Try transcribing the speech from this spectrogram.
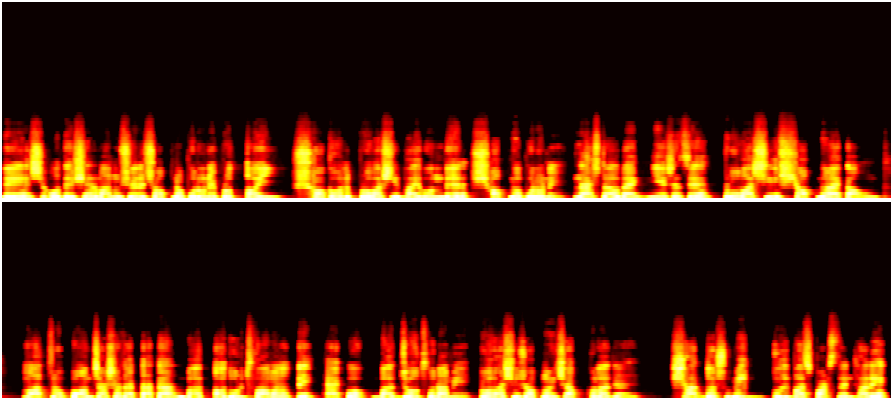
দেশ ও দেশের মানুষের স্বপ্ন পূরণে প্রত্যয়ী সকল প্রবাসী ভাই বোনদের স্বপ্ন পূরণে ন্যাশনাল ব্যাংক নিয়ে এসেছে প্রবাসী স্বপ্ন অ্যাকাউন্ট। মাত্র পঞ্চাশ হাজার টাকা বা তদূর্ধ্ব আমানতে একক বা যৌথ নামে প্রবাসী স্বপ্ন হিসাব খোলা যায়। সাত দশমিক দুই পাঁচ পার্সেন্ট হারে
